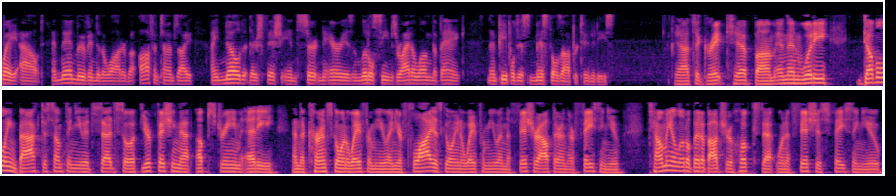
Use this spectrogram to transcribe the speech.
way out and then move into the water. But oftentimes I I know that there's fish in certain areas and little seams right along the bank, and people just miss those opportunities. Yeah, that's a great tip. Um, and then Woody, doubling back to something you had said. So if you're fishing that upstream eddy and the current's going away from you, and your fly is going away from you, and the fish are out there and they're facing you, tell me a little bit about your hook set when a fish is facing you.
